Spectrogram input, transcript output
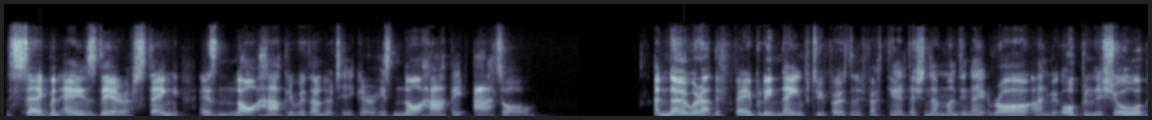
The segment ends there. Sting is not happy with Undertaker. He's not happy at all. And now we're at the February 9th, 2015 edition of Monday Night Raw, and we open the show,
